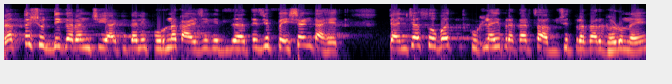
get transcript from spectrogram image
रक्तशुद्धीकरणची या ठिकाणी पूर्ण काळजी घेतली जाते. जे पेशंट आहेत त्यांच्यासोबत कुठल्याही प्रकारचा अनुचित प्रकार घडू नये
